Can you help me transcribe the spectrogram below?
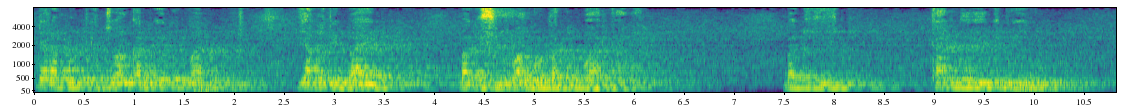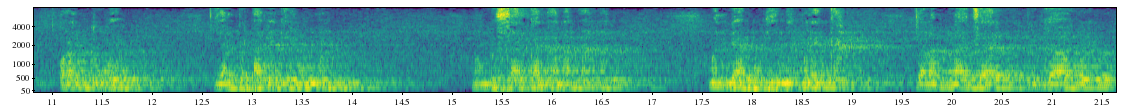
dalam memperjuangkan kehidupan yang lebih baik bagi seluruh anggota keluarganya. Bagi kami ibu-ibu, orang tua yang berada di rumah, membesarkan anak-anak, mendampingi mereka dalam belajar, bergaul.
